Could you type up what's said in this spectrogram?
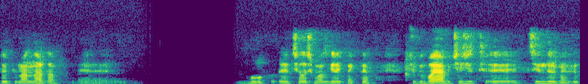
dokümanlardan e, bulup e, çalışmanız gerekmekte. Çünkü bayağı bir çeşit e, silindir mevcut.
